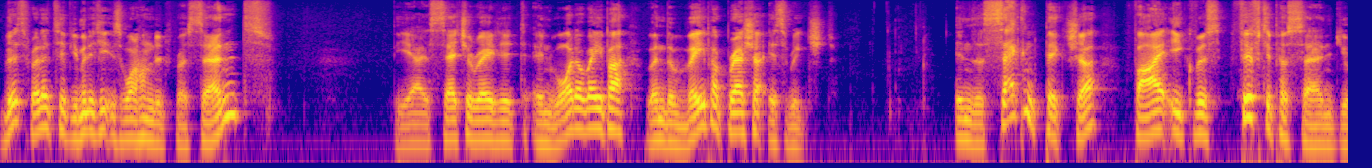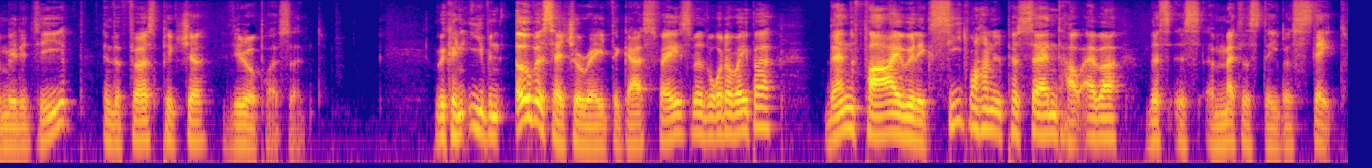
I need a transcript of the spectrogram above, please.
This relative humidity is 100%. The air is saturated in water vapor when the vapor pressure is reached. In the second picture, phi equals 50% humidity. In the first picture, 0%. We can even oversaturate the gas phase with water vapor, then phi will exceed 100%, however, this is a metastable state.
